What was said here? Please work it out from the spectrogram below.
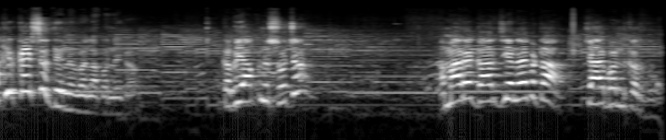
आखिर कैसे देने वाला बनेगा? कभी आपने सोचा? हमारे गार्जियन है बेटा, चाय बंद कर दो।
